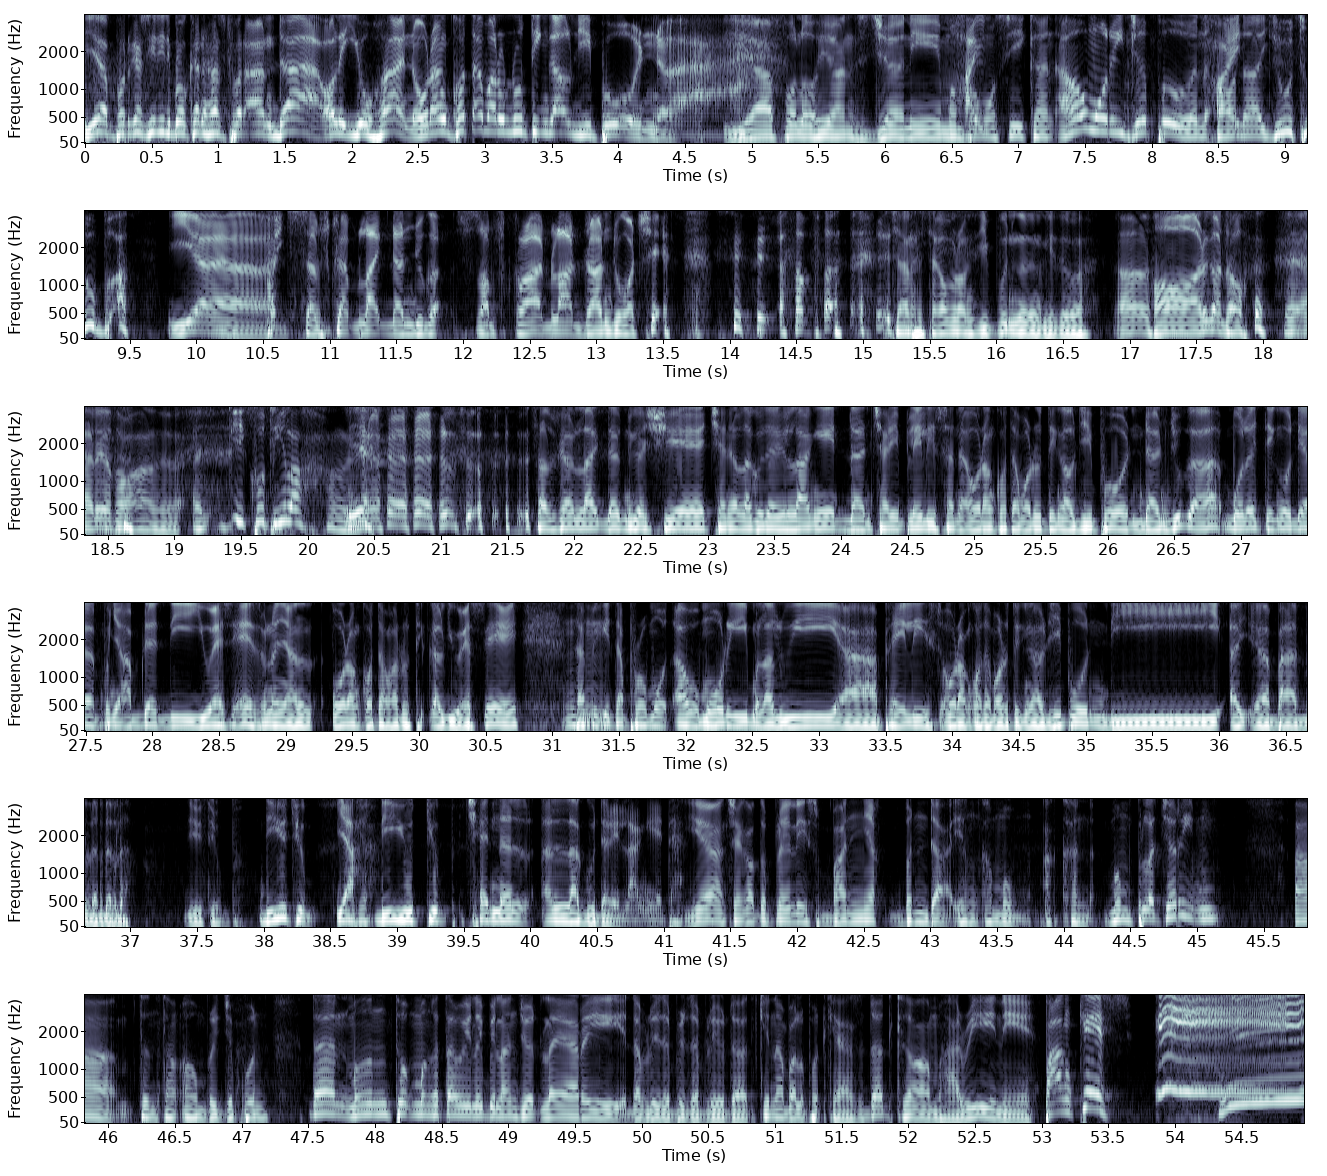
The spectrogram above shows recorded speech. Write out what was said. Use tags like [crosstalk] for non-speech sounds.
Ya, podcast ini dibawakan khas kepada anda oleh Johan, orang Kota Baru tinggal Jepun. Ya, follow Hyun's journey mempromosikan Aomori Jepun Hai. on uh, YouTube. Ya, subscribe, like dan juga subscribe like dan juga cek. [laughs] Apa? Cara cakap orang Jepun kan gitu. Ah. Oh, arigato. Eh, Arigatou. Ah, Ikutilah. Ya. [laughs] subscribe, like dan juga share channel Lagu Dari Langit dan cari playlist anak orang Kota Baru tinggal Jepun dan juga boleh tengok dia punya update di USA sebenarnya orang Kota Baru tinggal USA mm-hmm. tapi kita promote Aomori melalui uh, playlist orang Kota Baru tinggal Jepun di uh, uh, blah, blah, blah, blah. YouTube. Di YouTube Ya yeah. Di YouTube channel Lagu Dari Langit Ya, check out the playlist. Banyak benda yang kamu akan mempelajari mm, uh, tentang Aomori Jepun. Dan untuk mengetahui lebih lanjut, layari www.kinabalupodcast.com hari ini. Pangkis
